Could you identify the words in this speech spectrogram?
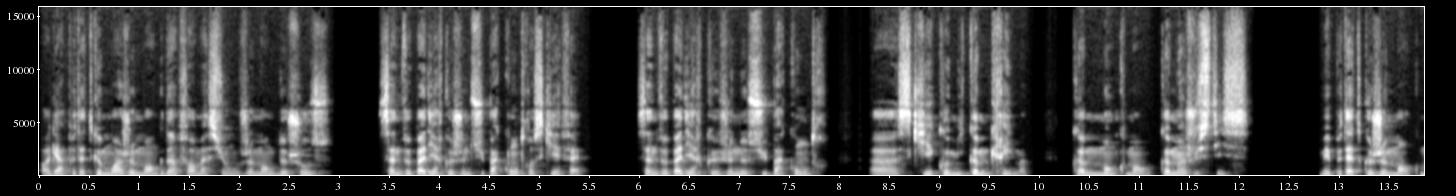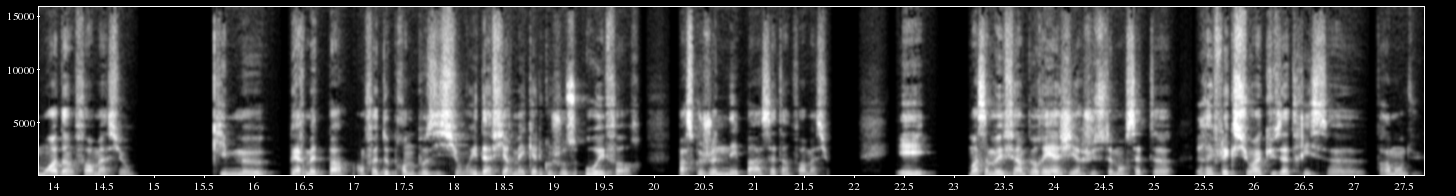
regarde, peut-être que moi je manque d'informations, je manque de choses. Ça ne veut pas dire que je ne suis pas contre ce qui est fait. Ça ne veut pas dire que je ne suis pas contre ce qui est commis comme crime, comme manquement, comme injustice. Mais peut-être que je manque moi d'informations qui me permettent pas en fait de prendre position et d'affirmer quelque chose haut et fort parce que je n'ai pas cette information. Et moi, ça m'avait fait un peu réagir justement cette réflexion accusatrice vraiment du,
